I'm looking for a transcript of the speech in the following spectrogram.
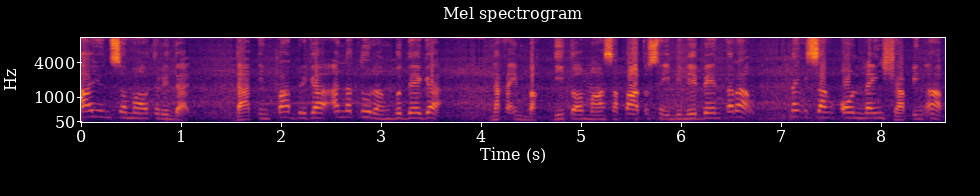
Ayon sa mga otoridad, dating pabrika ang naturang bodega. Nakaimbak dito ang mga sapatos na ibinibenta raw ng isang online shopping app.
